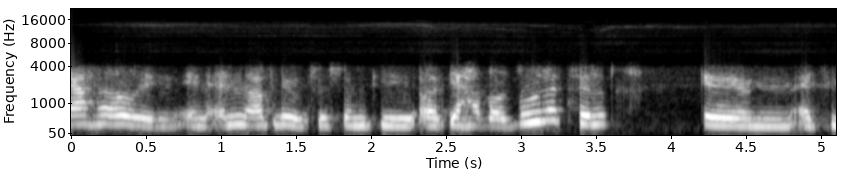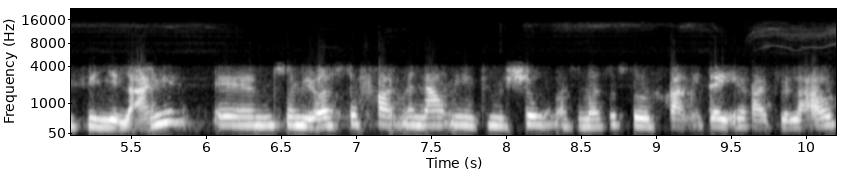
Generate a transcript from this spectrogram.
jeg havde en, en anden oplevelse, som de, og jeg har været vidne til, øhm, at Cecilie Lange, øhm, som jo også står frem med navn i information, og som også har stået frem i dag i Radio Loud,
